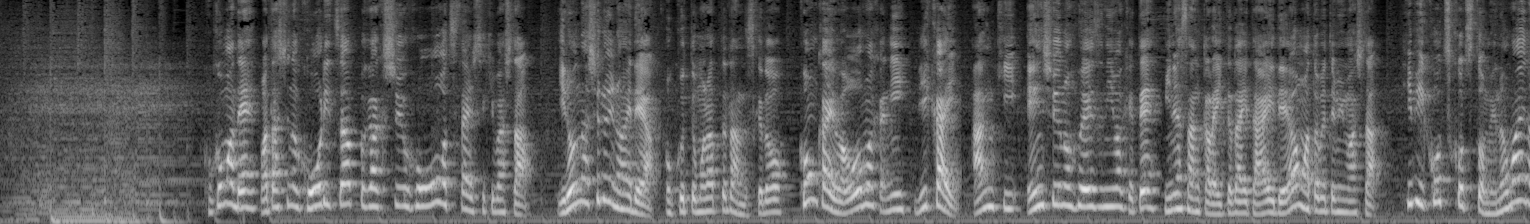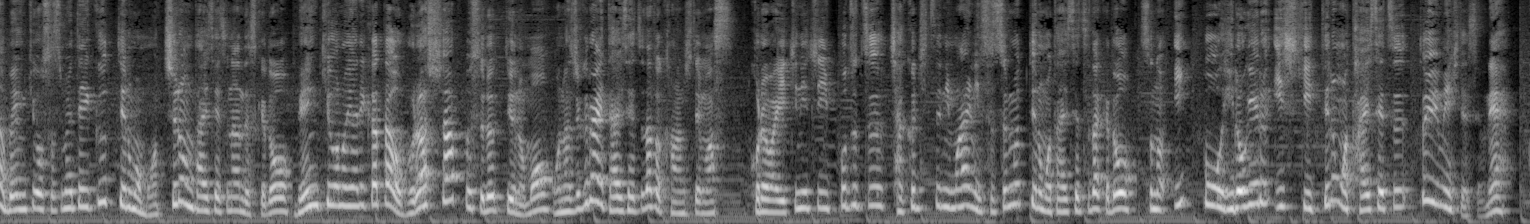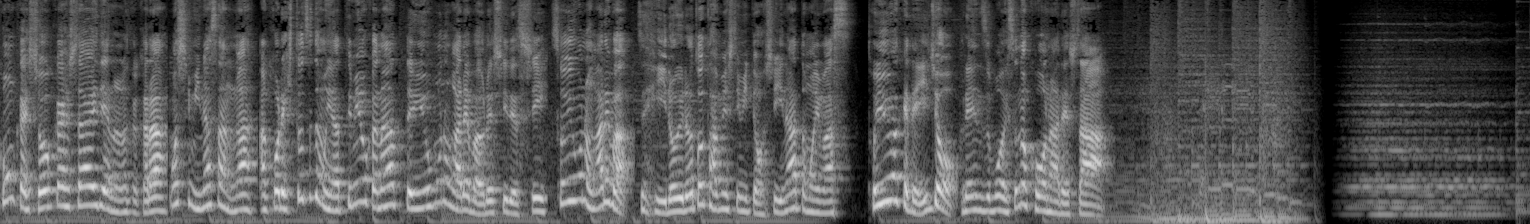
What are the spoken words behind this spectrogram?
ここまで私の効率アップ学習法をお伝えしてきました。いろんな種類のアイデア送ってもらってたんですけど、今回は大まかに理解、暗記、演習のフェーズに分けて皆さんからいただいたアイデアをまとめてみました。日々コツコツと目の前の勉強を進めていくっていうのももちろん大切なんですけど、勉強のやり方をブラッシュアップするっていうのも同じぐらい大切だと感じてます。これは一日一歩ずつ着実に前に進むっていうのも大切だけど、その一歩を広げる意識っていうのも大切というイメージですよね。今回紹介したアイデアの中から、もし皆さんが、あ、これ一つでもやってみようかなっていうものがあれば嬉しいですし、そういうものがあれば、ぜひ色々と試してみてほしいなと思います。というわけで以上、フレンズボイスのコーナーでした。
